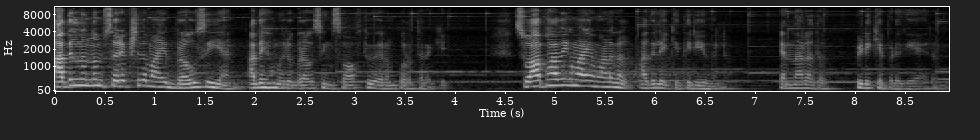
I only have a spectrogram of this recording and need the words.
അതിൽ നിന്നും സുരക്ഷിതമായി ബ്രൗസ് ചെയ്യാൻ അദ്ദേഹം ഒരു ബ്രൗസിംഗ് സോഫ്റ്റ്വെയറും പുറത്തിറക്കി. സ്വാഭാവികമായും ആളുകൾ അതിലേക്ക് തിരിയുമില്ല എന്നാൽ അത് പിടിക്കപ്പെടുകയായിരുന്നു.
